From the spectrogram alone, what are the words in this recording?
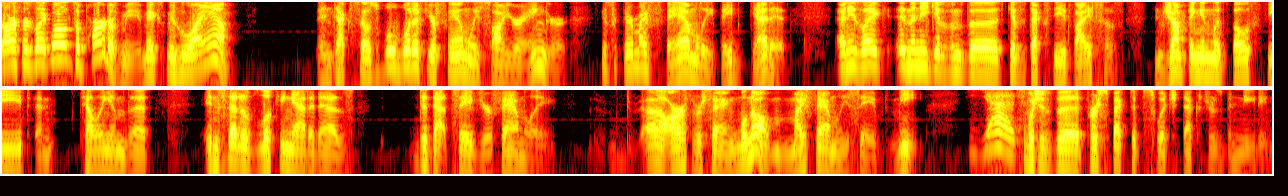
Arthur's like, "Well, it's a part of me. It makes me who I am." And Dex goes, "Well, what if your family saw your anger?" He's like, "They're my family. They'd get it." And he's like, and then he gives him the gives Dex the advice of jumping in with both feet and telling him that instead of looking at it as, "Did that save your family?" Uh, Arthur saying, "Well, no, my family saved me," yes which is the perspective switch Dexter's been needing.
